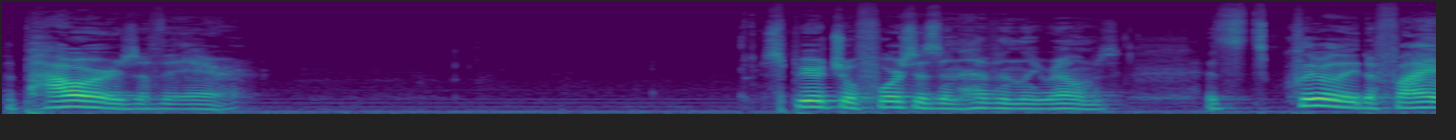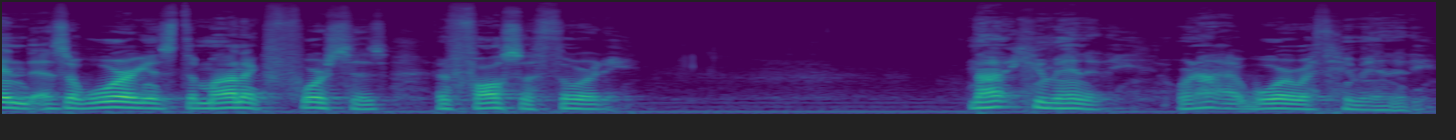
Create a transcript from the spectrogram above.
the powers of the air, spiritual forces in heavenly realms. It's clearly defined as a war against demonic forces and false authority. Not humanity. We're not at war with humanity.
